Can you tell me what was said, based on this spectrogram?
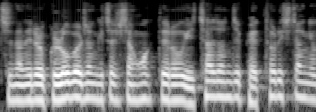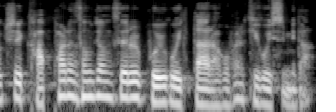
지난 1월 글로벌 전기차 시장 확대로 2차 전지 배터리 시장 역시 가파른 성장세를 보이고 있다라고 밝히고 있습니다.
